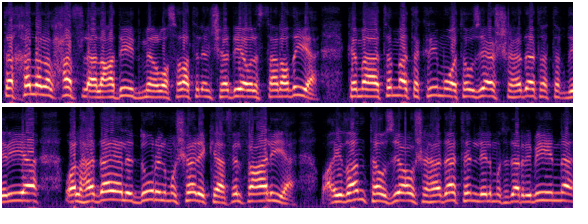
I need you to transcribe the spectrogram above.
تخلل الحفل العديد من الوصلات الإنشادية والاستعراضية كما تم تكريم وتوزيع الشهادات التقديرية والهدايا للدور المشاركة في الفعالية وأيضا توزيع شهادات للمتدربين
